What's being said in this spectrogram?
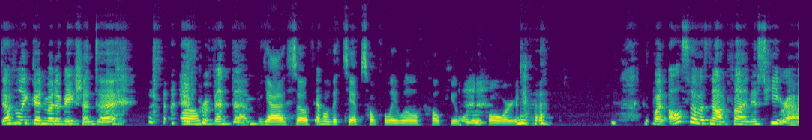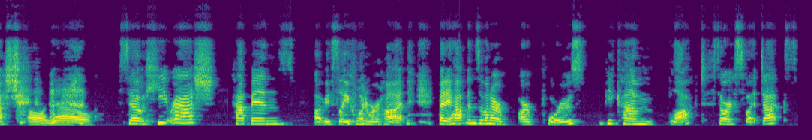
Definitely good motivation to well, prevent them. Yeah. So some of the tips hopefully will help you moving forward. what also is not fun is heat rash. Oh no. so heat rash happens obviously when we're hot, but it happens when our, our pores become blocked, so our sweat ducts,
